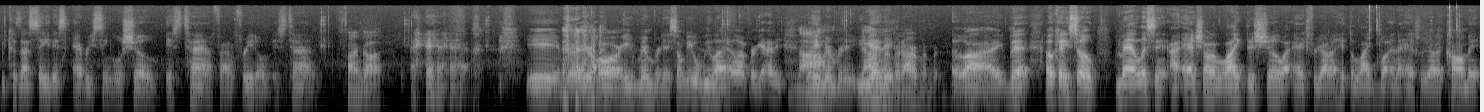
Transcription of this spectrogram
because I say this every single show. It's time, find freedom. It's time, Find God. yeah, bro, you're hard. He remembered it. Some people be like, "Oh, I forgot it," Nah, but he remembered it. You yeah, I remember it? it. I remember it. I Oh, remember all it. bet. Okay, so man, listen. I asked y'all to like this show. I asked for y'all to hit the like button. I asked for y'all to comment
